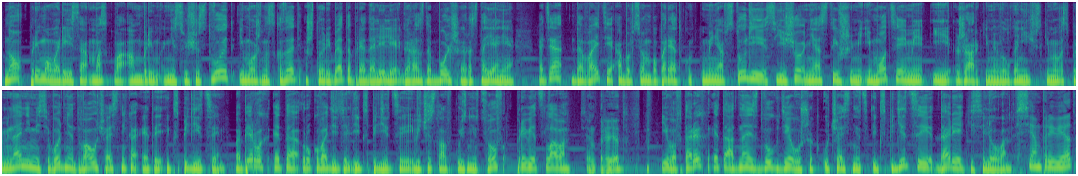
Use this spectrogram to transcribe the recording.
Но прямого рейса Москва-Амбрим не существует, и можно сказать, что ребята преодолели гораздо большее расстояние. Хотя давайте обо всем по порядку. У меня в студии с еще не остывшими эмоциями и жаркими вулканическими воспоминаниями сегодня два участника этой экспедиции. Во-первых, это руководитель экспедиции Вячеслав Кузнецов. Привет, Слава. Всем привет. И во-вторых, это одна из двух девушек, участниц экспедиции Дарья Киселева. Всем привет.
